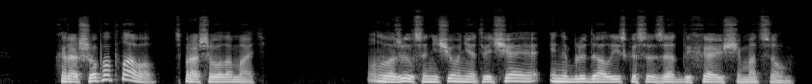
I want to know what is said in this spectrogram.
— Хорошо поплавал? — спрашивала мать. Он ложился, ничего не отвечая, и наблюдал искоса за отдыхающим отцом.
